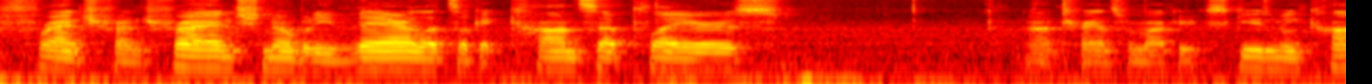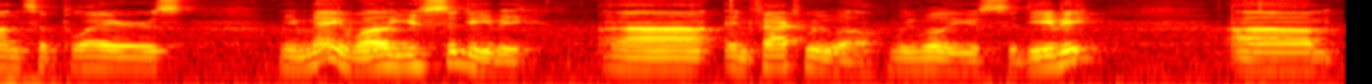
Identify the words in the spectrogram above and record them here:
French, French, French. Nobody there. Let's look at concept players. Not transfer market, excuse me. Concept players. We may well use Sidibe. Uh, in fact, we will. We will use Sidibe. Um,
